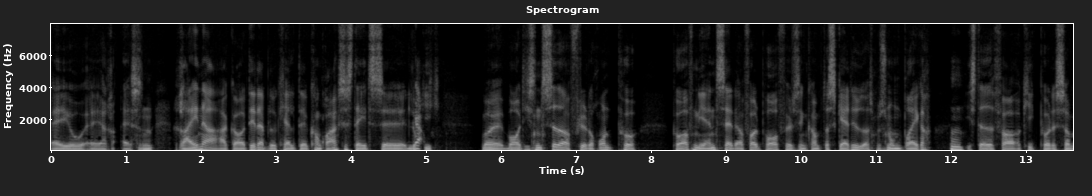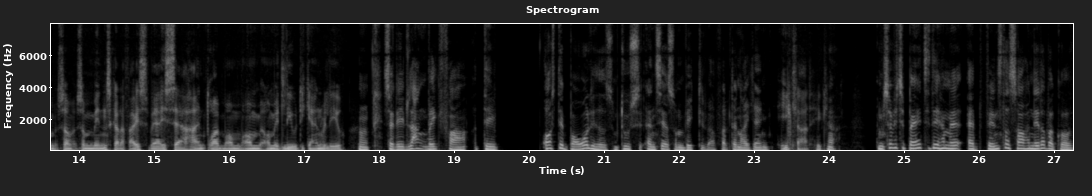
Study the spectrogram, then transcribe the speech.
er jo er, er sådan regneark og det der er blevet kaldt uh, konkurrencestatslogik, uh, logik, hvor, hvor de sådan sidder og flytter rundt på på offentlige ansatte og folk på overførselsindkomst og skatteyders med sådan nogle brikker, Mm. mm. i stedet for at kigge på det som, som, som mennesker, der faktisk hver især har en drøm om, om, om et liv, de gerne vil leve. Hmm. Så det er langt væk fra det også det borgerlighed, som du anser som vigtigt i hvert fald, den regering. Helt klart, helt klart. Jamen, så er vi tilbage til det her med, at Venstre så har netop at gå,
